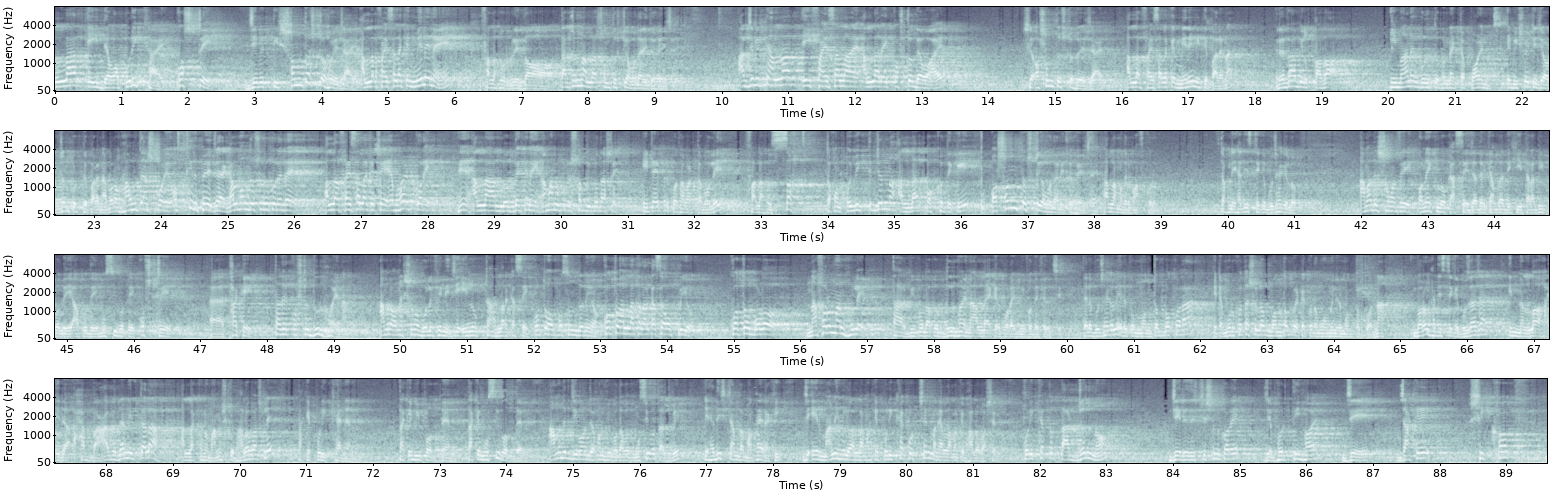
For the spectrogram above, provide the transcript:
আল্লাহর এই দেওয়া পরীক্ষায় কষ্টে যে ব্যক্তি সন্তুষ্ট হয়ে যায়, আল্লাহর ফয়সালাকে মেনে নেয় ফালাহুর রেদা। তার জন্য আল্লাহর সন্তুষ্টি অবধারিত হয়ে যায়। আর যে ব্যক্তি আল্লাহর এই ফয়সালায়, আল্লাহর এই কষ্ট দেওয়ায়, সে অসন্তুষ্ট হয়ে যায়। আল্লাহর ফয়সালাকে মেনে নিতে পারে না। রেদা বিল কদা, ইমানের গুরুত্বপূর্ণ একটা পয়েন্ট এই বিষয়টি যে অর্জন করতে পারে না, বরং হাহুতাশ করে, অস্থির হয়ে যায়, গালমন্দ শুরু করে দেয়। আল্লাহ ফয়সাল্লাহকে সে অ্যাভয়েড করে। হ্যাঁ আল্লাহ লোক দেখে নেই আমার উপরে সব বিপদ আসে। এই টাইপের কথাবার্তা বলে ফালাহুসাহ তখন ওই ব্যক্তির জন্য আল্লাহর পক্ষ থেকে অসন্তুষ্টি অবধারিত হয়ে যায়। আল্লাহ আমাদের মাফ করুন। তখন এই হাদিস থেকে বোঝা গেল, আমাদের সমাজে অনেক লোক আছে যাদেরকে আমরা দেখি তারা বিপদে, আপদে, মুসিবতে, কষ্টে থাকে, তাদের কষ্ট দূর হয় না। আমরা অনেক সময় বলে ফেলি যে, এই লোকটা আল্লাহর কাছে কত অপছন্দনীয়, কত আল্লাহ তালার কাছে অপ্রিয়, কত বড় নাফরমান হলে তার বিপদ আপদ দূর হয় না, আল্লাহ একের পর এক বিপদে ফেলছে। তাহলে বোঝা গেল এরকম মন্তব্য করা, এটা মূর্খতা সুলভ মন্তব্য, এটা কোনো মমিনের মন্তব্য না। বরং হাদিস থেকে বোঝা যায়, ইন্নাল্লাহ ইদা আহাব্বা আবেদান ইফতালা আল্লাহ কোনো মানুষকে ভালোবাসলে তাকে পরীক্ষায় নেন। তাকে বিপদ দেন, তাকে মুসিবত দেন। আমাদের জীবনে যখন বিপদ, আপদ, মুসিবত আসবে, এই হাদিসটা আমরা মাথায় রাখি যে এর মানে হলো আল্লাহ আমাকে পরীক্ষা করছেন মানে আল্লাহ আমাকে ভালোবাসেন। পরীক্ষা তো তার জন্য যে রেজিস্ট্রেশন করে, যে ভর্তি হয়, যে যাকে শিক্ষক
